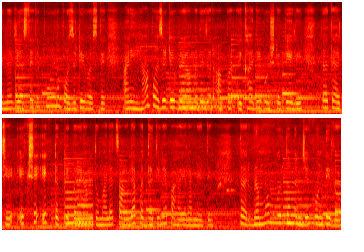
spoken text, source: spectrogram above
एनर्जी असते ती पूर्ण पॉझिटिव्ह असते. आणि ह्या पॉझिटिव्ह वेळामध्ये जर आपण एखादी गोष्ट केली तर त्याचे एकशे एक टक्के परिणाम तुम्हाला चांगल्या पद्धतीने पाहायला मिळतील. तर ब्रह्ममुहूर्त म्हणजे कोणती वेळ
